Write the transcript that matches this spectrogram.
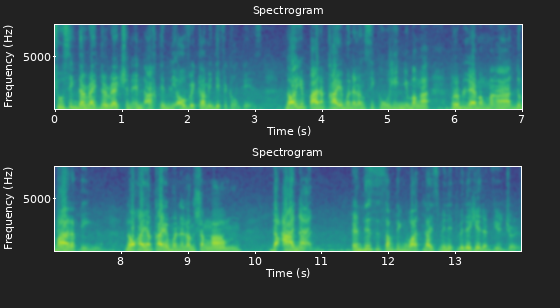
choosing the right direction and actively overcoming difficulties. No, yung parang kaya mo na lang sikuhin yung mga problemang mga dumarating. No, kayang kaya mo na lang siyang um, daanan. And this is something what lies beneath with the hidden future.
